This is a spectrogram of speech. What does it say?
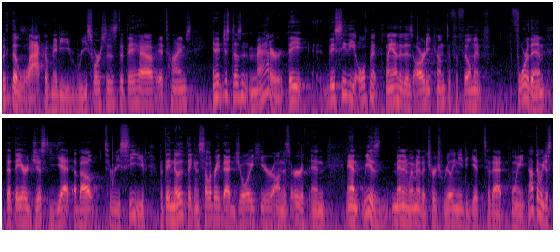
look at the lack of maybe resources that they have at times and it just doesn't matter. They they see the ultimate plan that has already come to fulfillment for them that they are just yet about to receive but they know that they can celebrate that joy here on this earth. And man we as men and women of the church really need to get to that point. Not that we just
